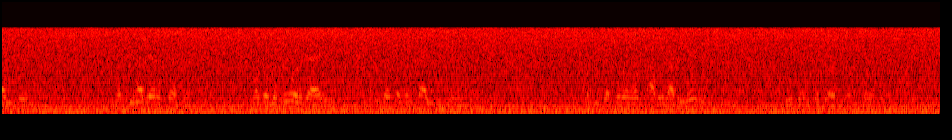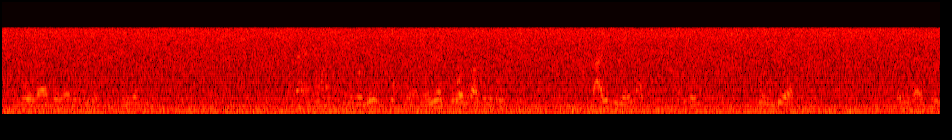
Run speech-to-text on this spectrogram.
ઊંધા રસ્તે ચડાવી છે. ભક્તિના બે રસ્તા છે મોટો ગટરો જાય એ ગટરો પછી સારી રીતે પછી ગટરો આપણે વાપરી ગયો ને એ પણ ગટરો બોલા બોલા બધું ને, એ બધું. વિવેકપૂર્વક વાપરવું જોઈએ. સારી જગ્યાએ ના વાપરવું. જે ઊંઘે આપણે. એની હેલ્પફુલ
